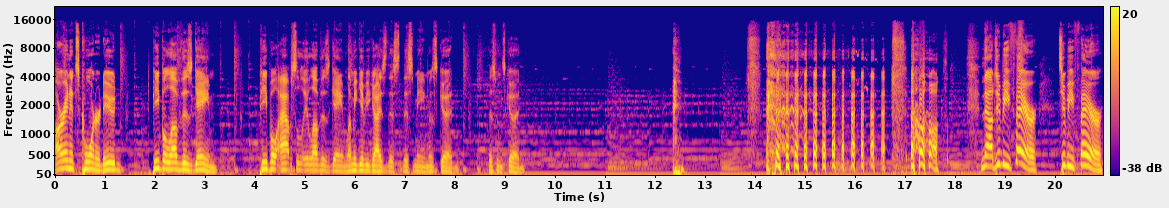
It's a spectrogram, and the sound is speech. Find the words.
are in its corner, dude. People love this game. People absolutely love this game. Let me give you guys this this meme. It's good. This one's good. oh. Now, to be fair, to be fair,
